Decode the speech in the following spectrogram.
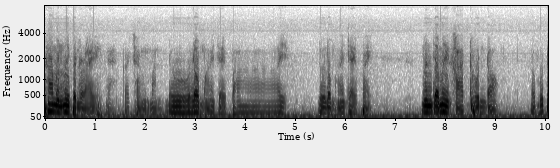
ถ้ามันไม่เป็นไรก็ช่างมัน ดูลมหายใจไป ดูลมหายใจไป มันจะไม่ขาดทุนดอก พระพุทธ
